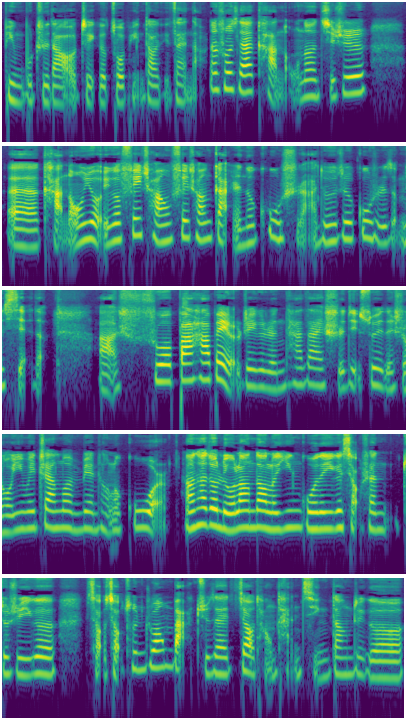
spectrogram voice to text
并不知道这个作品到底在哪儿。那说起来，卡农呢，其实。呃，卡农有一个非常非常感人的故事啊，就是这个故事怎么写的啊？说巴哈贝尔这个人，他在十几岁的时候，因为战乱变成了孤儿，然后他就流浪到了英国的一个小山，就是一个小小村庄吧，去在教堂弹琴，当这个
